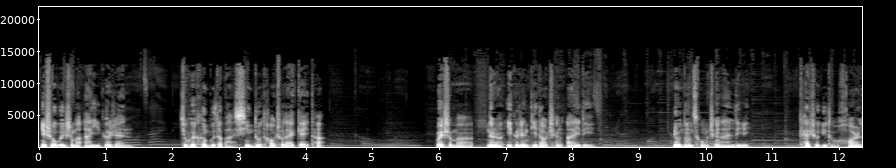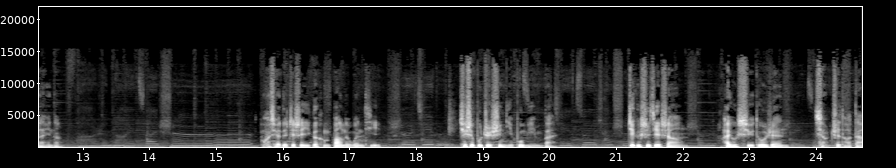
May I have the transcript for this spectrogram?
你说为什么爱一个人，就会恨不得把心都掏出来给他？为什么能让一个人低到尘埃里，又能从尘埃里开出一朵花来呢？我觉得这是一个很棒的问题。其实不只是你不明白，这个世界上还有许多人想知道答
